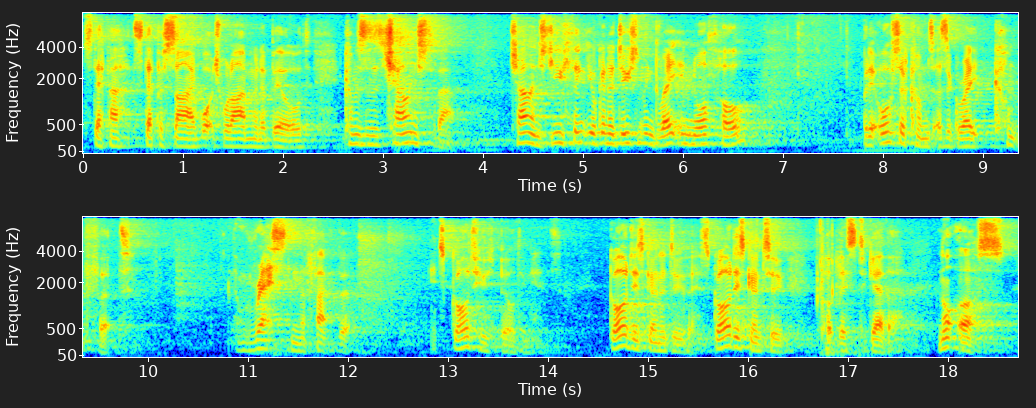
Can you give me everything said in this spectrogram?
Step, step aside, watch what I'm going to build. It comes as a challenge to that. Challenge, do you think you're going to do something great in North Hull? But it also comes as a great comfort and rest in the fact that it's God who's building it. God is going to do this. God is going to put this together, not us.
